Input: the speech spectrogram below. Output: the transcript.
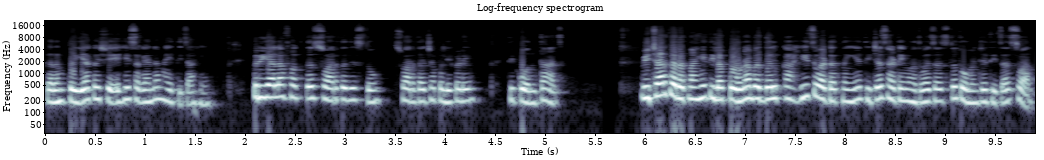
कारण प्रिया कशी आहे हे सगळ्यांना माहितीच आहे. प्रियाला फक्त स्वार्थ दिसतो स्वार्थाच्या पलीकडे ती कोणताच विचार करत नाही तिला कोणाबद्दल काहीच वाटत नाहीये तिच्यासाठी महत्वाचं असतं तो म्हणजे तिचा स्वार्थ.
